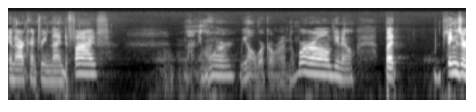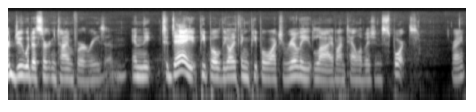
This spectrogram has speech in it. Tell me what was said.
in our country, nine to five. Not anymore. We all work around the world, you know. But things are due at a certain time for a reason. And the, today, people, the only thing people watch really live on television is sports, right?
